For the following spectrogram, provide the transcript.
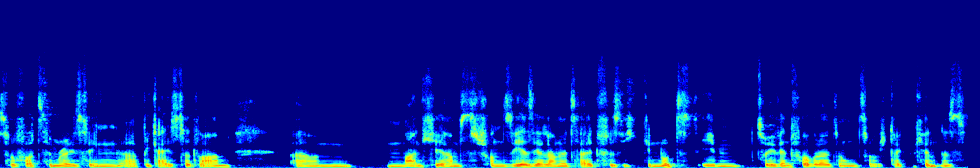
sofort Simracing äh, begeistert waren. Ähm, manche haben es schon sehr, sehr lange Zeit für sich genutzt, eben zur Eventvorbereitung, zur Streckenkenntnis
